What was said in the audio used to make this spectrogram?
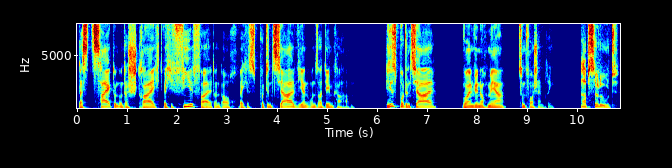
Das zeigt und unterstreicht, welche Vielfalt und auch welches Potenzial wir in unserer DMK haben. Dieses Potenzial wollen wir noch mehr zum Vorschein bringen. Absolut.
